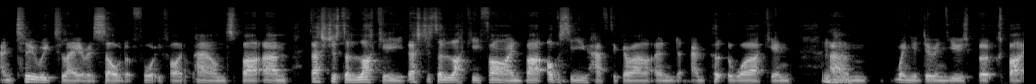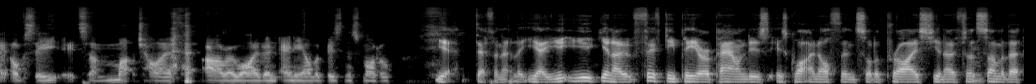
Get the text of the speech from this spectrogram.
And two weeks later, it sold at 45 pounds. But um, that's just a lucky, that's just a lucky find. But obviously, you have to go out and, and put the work in. Mm-hmm. Um, when you're doing used books, but obviously it's a much higher ROI than any other business model. Yeah, definitely. Yeah, you you you know, fifty p or a pound is is quite an often sort of price. You know, for mm. some of the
